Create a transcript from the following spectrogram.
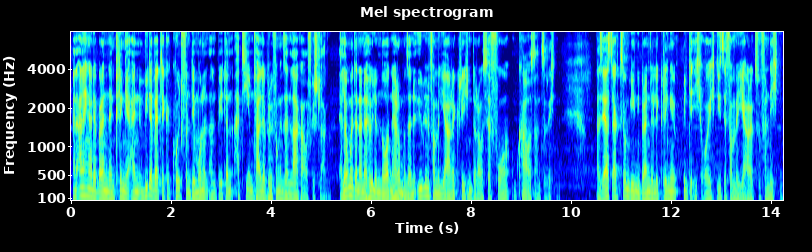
Ein Anhänger der brennenden Klinge, ein widerwärtiger Kult von Dämonenanbetern, hat hier im Tal der Prüfungen sein Lager aufgeschlagen. Er lungert in einer Höhle im Norden herum und seine üblen Familiare kriechen daraus hervor, um Chaos anzurichten. Als erste Aktion gegen die brennende Klinge bitte ich euch, diese Familiare zu vernichten.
